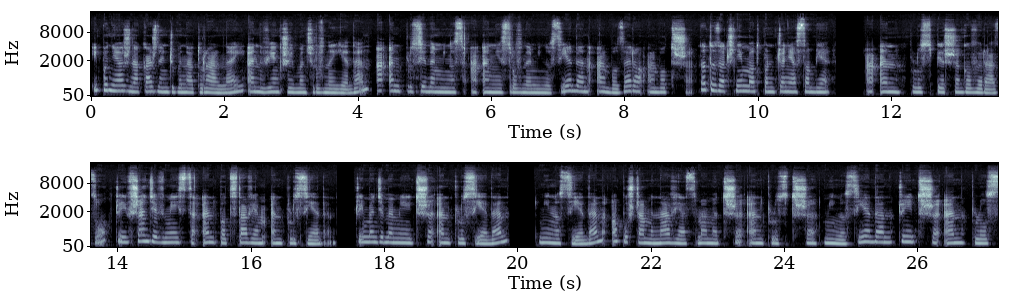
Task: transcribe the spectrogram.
i ponieważ dla każdej liczby naturalnej n większej bądź równej 1, a n plus 1 minus an jest równe minus 1 albo 0 albo 3. No to zacznijmy od policzenia sobie an plus pierwszego wyrazu, czyli wszędzie w miejsce n podstawiam n plus 1, czyli będziemy mieli 3n plus 1 minus 1, opuszczamy nawias, mamy 3n plus 3 minus 1, czyli 3n plus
